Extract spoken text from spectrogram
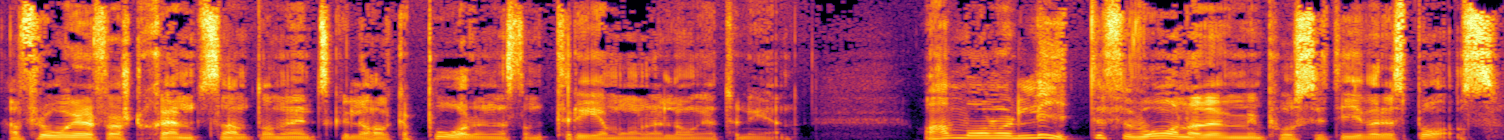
Han frågade först skämtsamt om jag inte skulle haka på den nästan tre månader långa turnén. Och han var nog lite förvånad över min positiva respons.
